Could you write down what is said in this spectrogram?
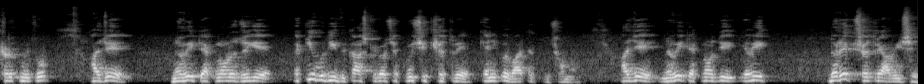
ખેડૂત મિત્રો, આજે નવી ટેકનોલોજીએ એટલી બધી વિકાસ કર્યો છે કૃષિ ક્ષેત્રે કે એની કોઈ વાત જ પૂછવામાં. આજે નવી ટેકનોલોજી એવી દરેક ક્ષેત્રે આવી છે.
